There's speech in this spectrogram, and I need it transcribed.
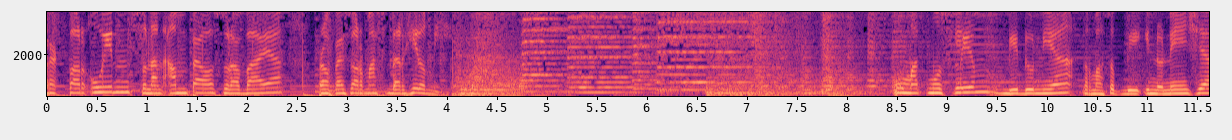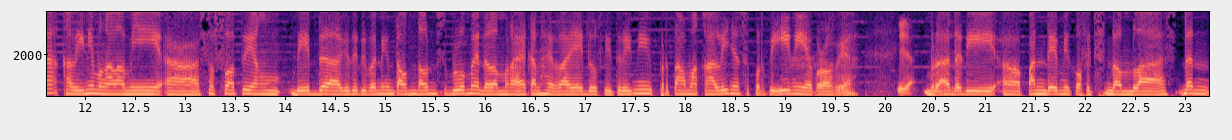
Rektor UIN Sunan Ampel Surabaya, Profesor Masdar Hilmi. Umat Muslim di dunia, termasuk di Indonesia, kali ini mengalami uh, sesuatu yang beda gitu dibanding tahun-tahun sebelumnya dalam merayakan Hari Raya Idul Fitri ini pertama kalinya seperti ini ya, Prof ya Iya. berada di uh, pandemi COVID-19 dan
